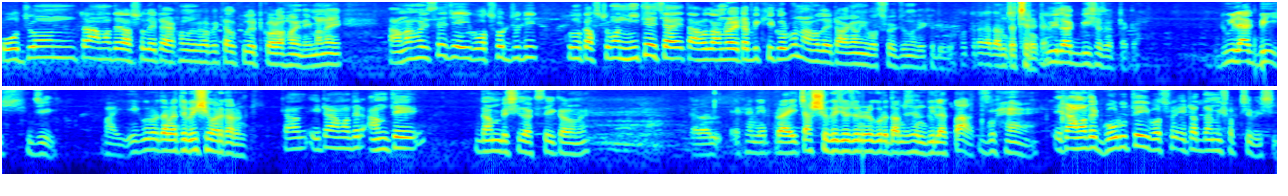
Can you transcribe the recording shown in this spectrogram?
ওজনটা আমাদের আসলে এটা এখন ওইভাবে ক্যালকুলেট করা হয়নি মানে আনা হয়েছে যে এই বছর যদি কোনো কাস্টমার নিতে চায় তাহলে আমরা এটা বিক্রি করব না হলে এটা আগামী বছরের জন্য রেখে দেবো। কত টাকা দাম চাচ্ছেন এটা? দুই লাখ বিশ হাজার টাকা। দুই লাখ বিশ? জি। ভাই এগুলোর দাম এত বেশি হওয়ার কারণ কি? কারণ এটা আমাদের আনতে দাম বেশি লাগছে এই কারণে। কারণ এখানে প্রায় চারশো কেজি ওজনের গরুর দাম চাচ্ছেন দুই লাখ পাঁচ। হ্যাঁ এটা আমাদের গরুতে এই বছর এটার দামই সবচেয়ে বেশি।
